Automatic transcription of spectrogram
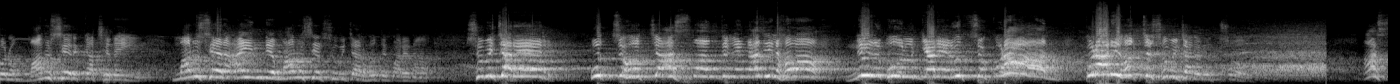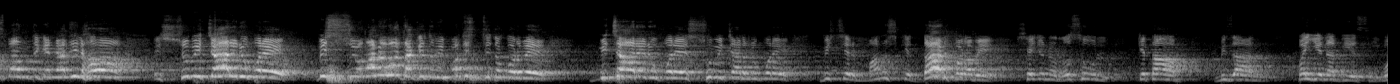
কোনো মানুষের কাছে নেই। মানুষের আইন দিয়ে মানুষের সুবিচার হতে পারে না। সুবিচারের উচ্চ হচ্ছে আসমান থেকে নাজিল হওয়া নির্ভুল জ্ঞানের উচ্চ কোরআন। কোরআনই হচ্ছে সুবিচারের উৎস। আসমান থেকে নাজিল হওয়া সুবিচারের উপরে বিশ্ব মানবতাকে তুমি প্রতিষ্ঠিত করবে, বিচারের উপরে, সুবিচারের উপরে, বিশ্বের মানুষকে দাঁড় করাবে। সেই জন্য রসুল কেতাব মিজান বাইয়েনা দিয়েছি। ও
